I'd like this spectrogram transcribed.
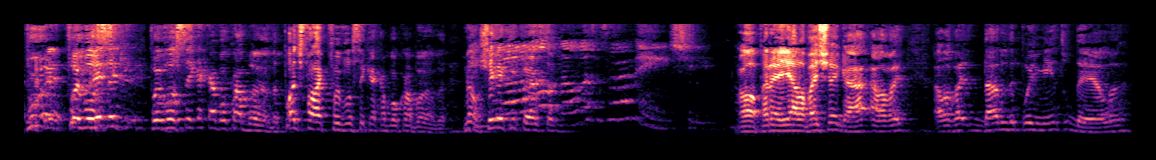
Por- foi, você que, foi você que acabou com a banda. Pode falar que foi você que acabou com a banda. Não, chega aqui perto. Não, não necessariamente. Ó, peraí, ela vai chegar, ela vai, ela vai dar o depoimento dela,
